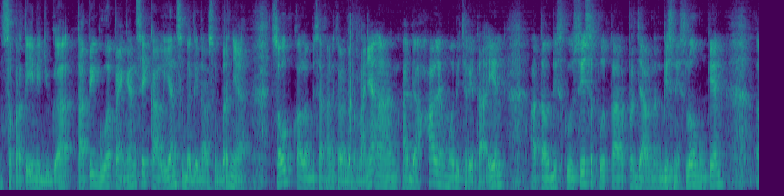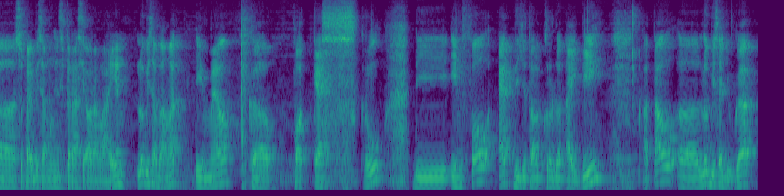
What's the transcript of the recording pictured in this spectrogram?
seperti ini juga. Tapi gue pengen sih kalian sebagai narasumbernya. So kalau misalkan kalian ada pertanyaan, ada hal yang mau diceritain atau diskusi seputar perjalanan bisnis lo mungkin uh, supaya bisa menginspirasi orang lain, lo bisa banget email ke podcast crew di info at digitalcrew.id atau uh, lu bisa juga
